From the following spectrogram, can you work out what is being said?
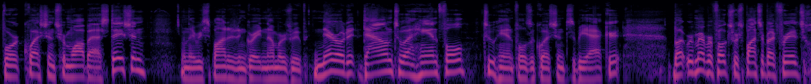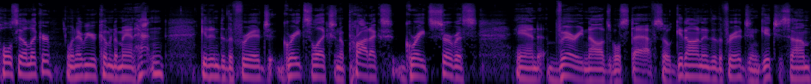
for questions from Wabash Station, and they responded in great numbers. We've narrowed it down to a handful, two handfuls of questions to be accurate. But remember, folks, we're sponsored by Fridge Wholesale Liquor. Whenever you're coming to Manhattan, get into the Fridge. Great selection of products, great service, and very knowledgeable staff. So get on into the Fridge and get you some.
